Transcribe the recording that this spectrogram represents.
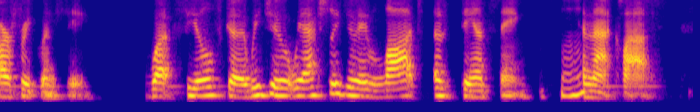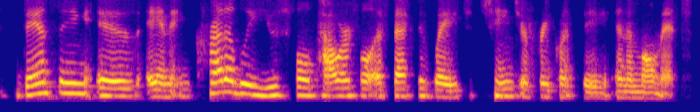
our frequency. What feels good. We do, we actually do a lot of dancing mm-hmm. in that class. Dancing is an incredibly useful, powerful, effective way to change your frequency in a moment.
